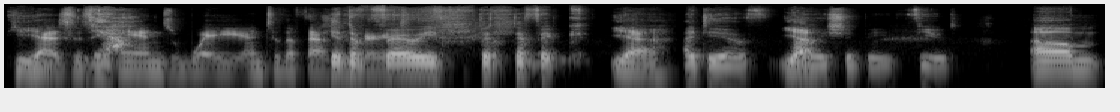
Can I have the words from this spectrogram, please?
he has his Yeah. hands way into the Fast He had a very specific yeah. idea of Yeah. how he should be viewed. Um,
